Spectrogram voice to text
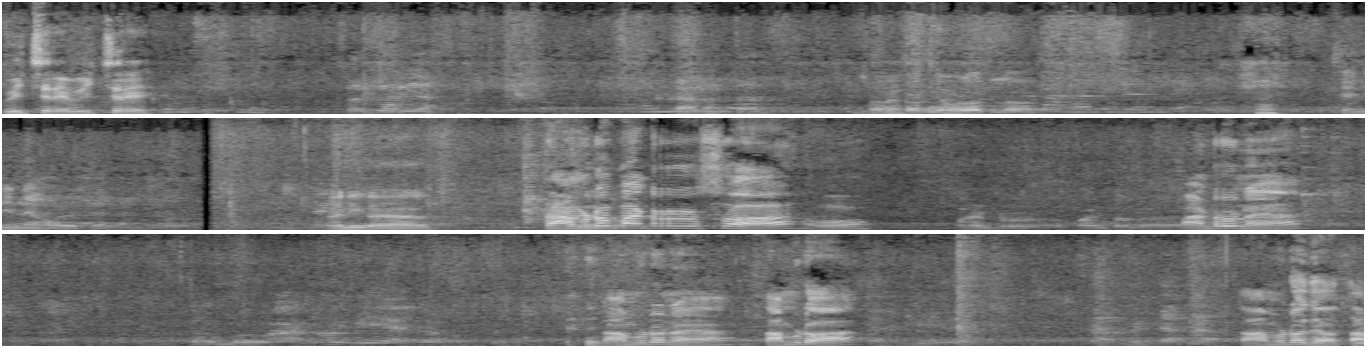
विचरे विचरे. सरकारने ओळखलं. त्यांनी नाही ओळखायला आणि काय तांबडो पांढरा रस्सो हा ओ पांढर पांढर ना पांढरो नाही हा त्यामुळं तांबडो नाही हा तांबडो हा तांबडो द्या ता-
